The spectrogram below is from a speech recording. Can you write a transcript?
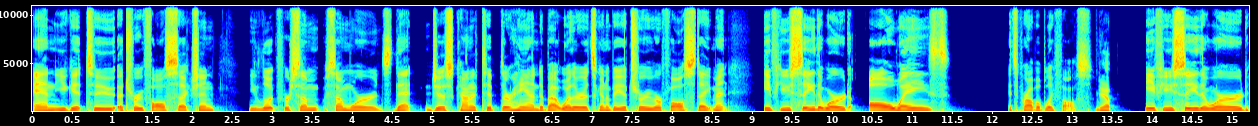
and you get to a true false section, you look for some some words that just kind of tip their hand about whether it's going to be a true or false statement. If you see the word always, it's probably false Yep. If you see the word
